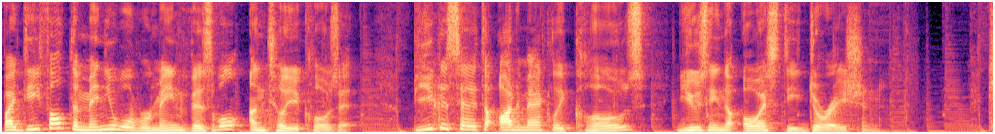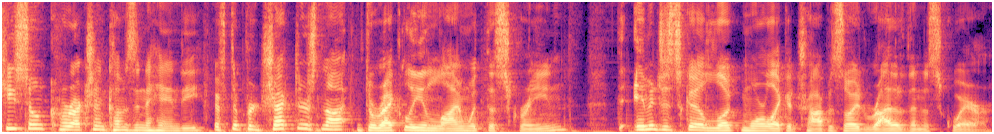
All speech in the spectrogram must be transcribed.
By default, the menu will remain visible until you close it, but you can set it to automatically close using the OSD duration. Keystone correction comes in handy. If the projector is not directly in line with the screen, the image is going to look more like a trapezoid rather than a square.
